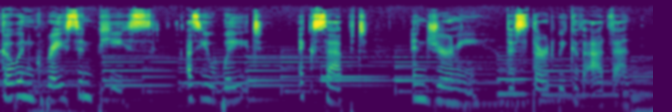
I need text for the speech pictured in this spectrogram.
Go in grace and peace as you wait, accept, and journey this third week of Advent.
